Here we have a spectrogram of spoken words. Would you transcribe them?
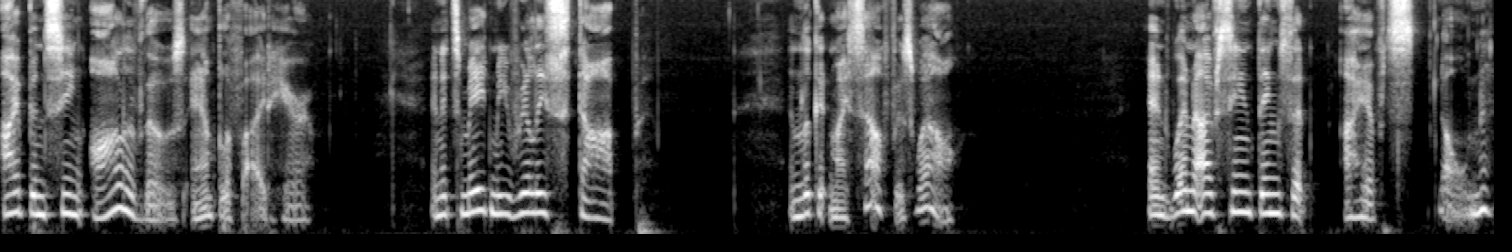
I've been seeing all of those amplified here. And it's made me really stop and look at myself as well. And when I've seen things that I have known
